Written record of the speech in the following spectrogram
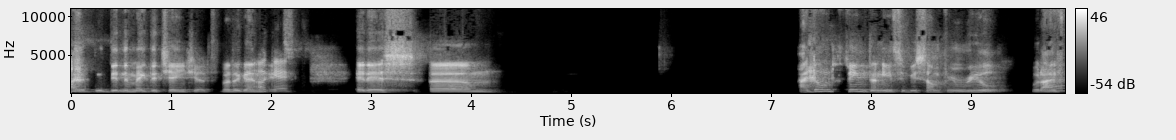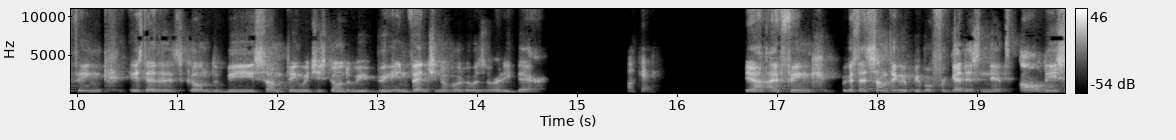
I, I didn't make the change yet but again Okay. it's, it is um, i don't think there needs to be something real what i Oh. think is that it's going to be something which is going to be reinvention of what was already there Okay. yeah, I think because that's something that people forget, isn't it? All these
